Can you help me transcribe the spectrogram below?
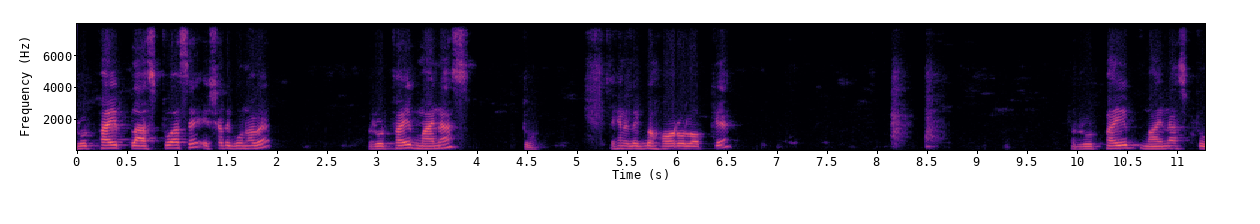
রুট ফাইভ প্লাস টু আছে, এর সাথে গুণ হবে রুট ফাইভ মাইনাস টু এখানে লিখবে হর ও লবকে রুট ফাইভ মাইনাস টু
